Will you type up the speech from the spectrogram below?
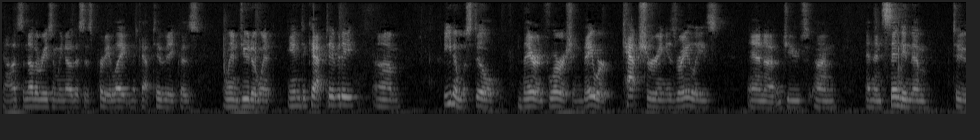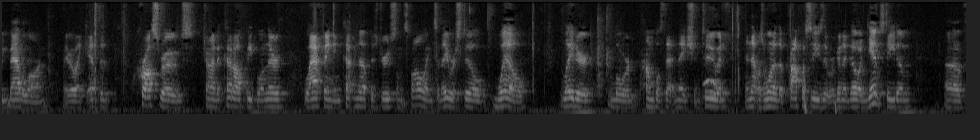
Now, that's another reason we know this is pretty late in the captivity because when Judah went into captivity, um, Edom was still there and flourishing. They were capturing Israelis and uh, Jews um, and then sending them to Babylon. They were like at the crossroads trying to cut off people, and they're laughing and cutting up as Jerusalem's falling. So they were still well. Later, Lord humbles that nation too, and and that was one of the prophecies that were going to go against Edom, of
